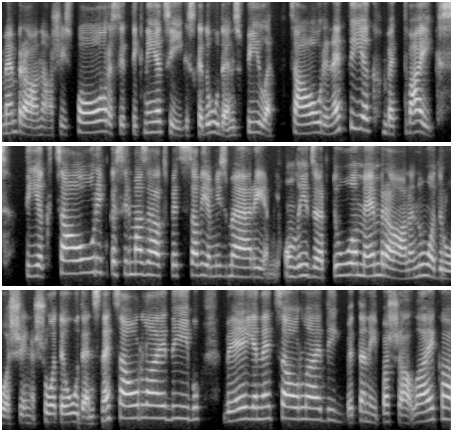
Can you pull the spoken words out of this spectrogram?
membrānā šīs poras ir tik niecīgas, ka ūdens pile cauri netiek, bet tvaiks tiek cauri, kas ir mazāks pēc saviem izmēriem. Un līdz ar to membrāna nodrošina šo ūdens necaurlaidību, vēja necaurlaidību, bet arī pašā laikā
